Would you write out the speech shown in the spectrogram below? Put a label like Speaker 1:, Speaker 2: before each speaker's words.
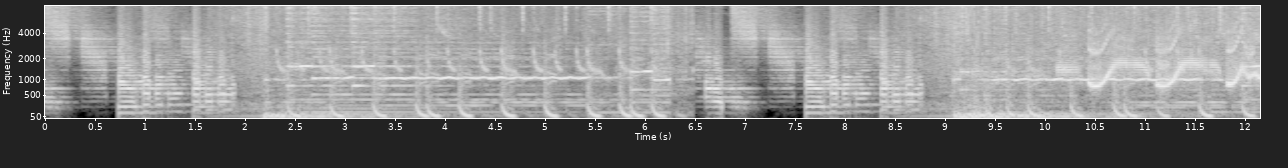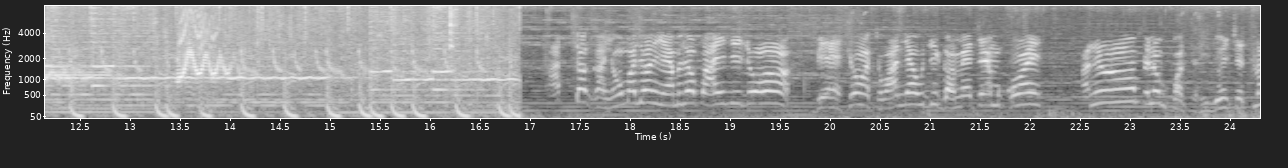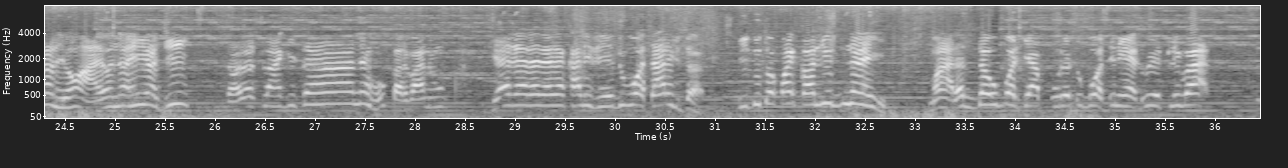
Speaker 1: ઘણો બધો બધો પાઈ દીધો, બેસો અઠવાડિયા સુધી ગમે તેમ કોઈ અને પેલો ભત્રીજો કેટલા રહ્યો આવ્યો નહીં હજી? તરસ લાગી છે ને હું કરવાનું? ખાલી રેદું વધાર્યું છે બીજું તો કોઈ કર્યું જ નહીં. મારે જ જવું પડશે, આ પૂરેટું બોસીને હેડવું એટલી વાર.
